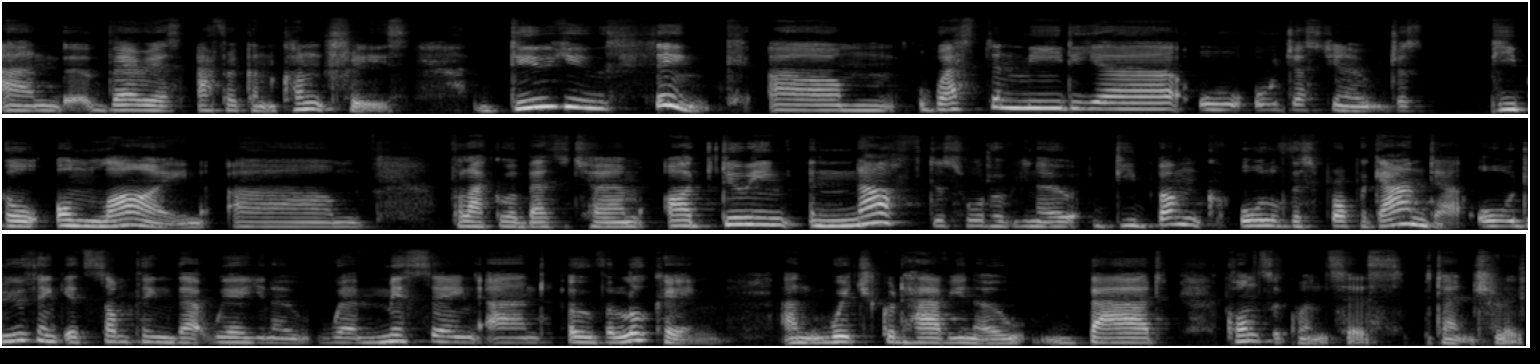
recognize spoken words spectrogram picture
and various African countries. Do you think um, Western media or, or, just you know just people online, um, for lack of a better term, are doing enough to sort of you know debunk all of this propaganda, or do you think it's something that we're you know we're missing and overlooking, and which could have you know bad consequences potentially?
